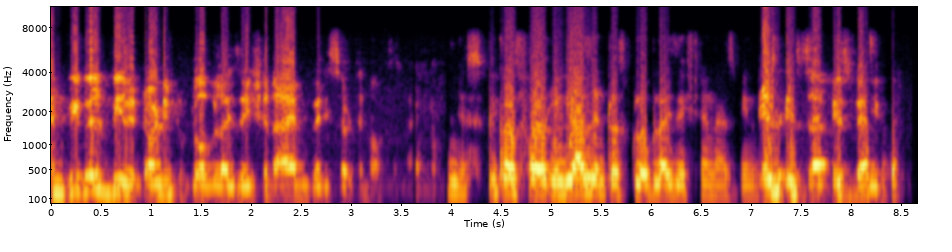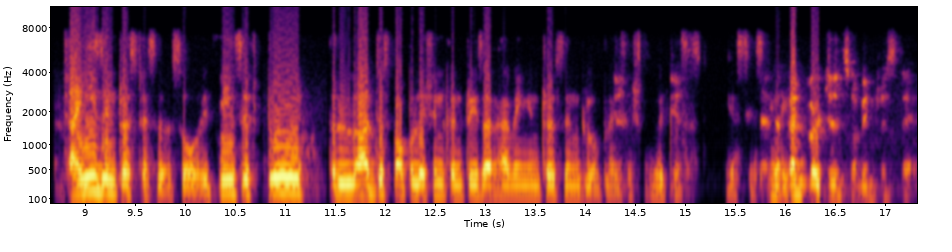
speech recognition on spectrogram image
and we will be returning to globalization. I am very certain of that. yes. Because for India's interest, globalization has been Is is uh, is very Chinese interest as well. So it means if two the largest population countries are having interest in globalization, which Yes. is yes, yes, the indeed. convergence of interest there.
